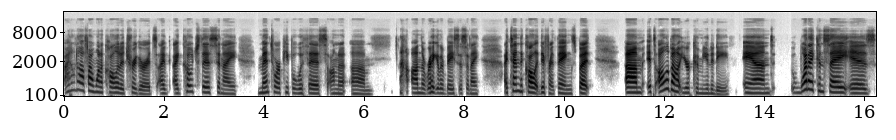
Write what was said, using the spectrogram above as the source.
I don't know if I want to call it a trigger. It's I I coach this and I mentor people with this on a um on the regular basis and I I tend to call it different things, but um it's all about your community. And what I can say is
